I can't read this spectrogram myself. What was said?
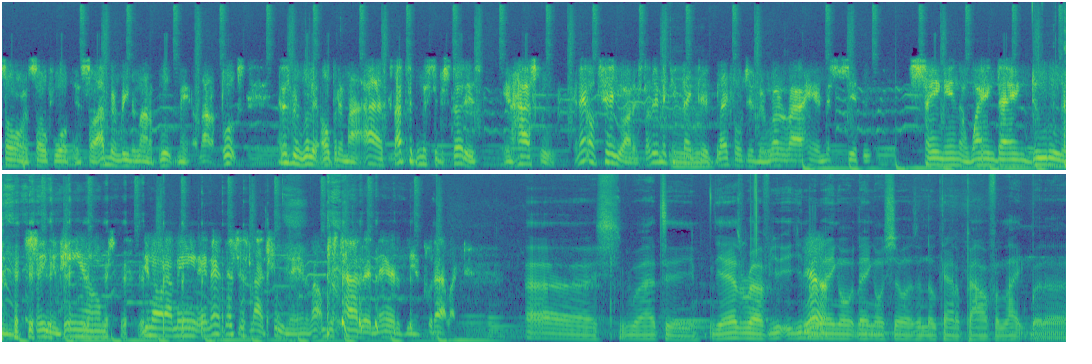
so on and so forth. And so I've been reading a lot of books, man, a lot of books, and it's been really opening my eyes because I took Mississippi Studies in high school, and they don't tell you all this stuff. They make you think Mhm. that black folks just been running around here in Mississippi singing and wang dang doodle and singing hymns. You know what I mean? And that, that's just not true, man. And I'm just tired of that narrative being put out like that. Uh, well, I tell you, yeah, it's rough. You you know Yeah. they ain't gonna they ain't gonna show us in no kind of powerful light, but uh,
